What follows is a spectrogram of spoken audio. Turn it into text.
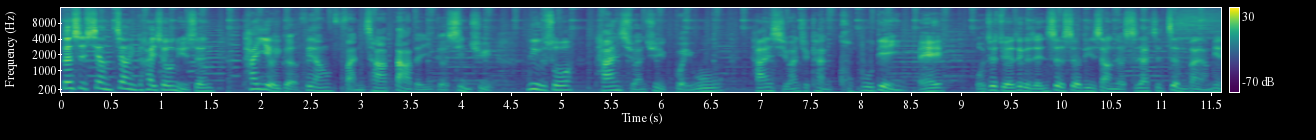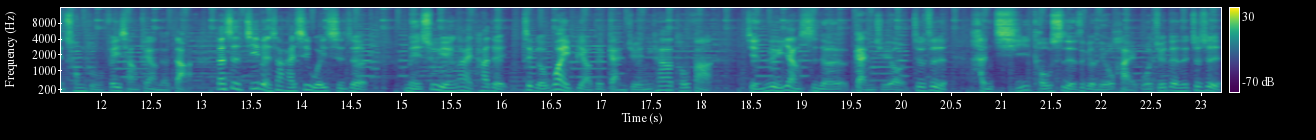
但是像这样一个害羞的女生，她也有一个非常反差大的一个兴趣，例如说她很喜欢去鬼屋，她很喜欢去看恐怖电影，诶。我就觉得这个人设设定上呢，实在是正反两面冲突非常非常的大，但是基本上还是维持着美素媛爱她的这个外表的感觉。你看她头发剪这个样式的感觉哦，就是很齐头式的这个刘海，我觉得呢就是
